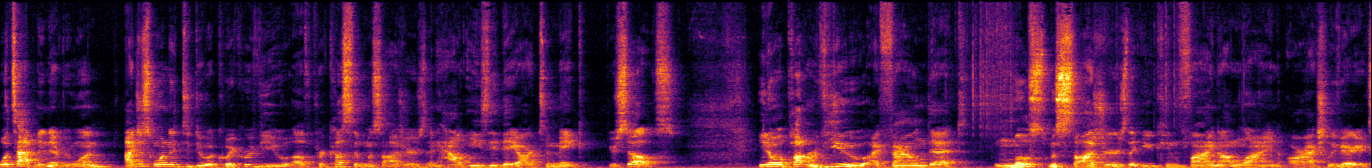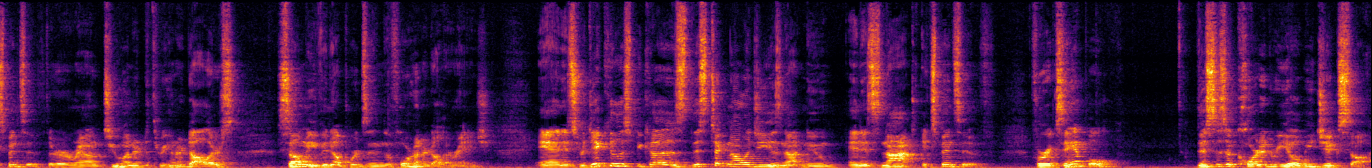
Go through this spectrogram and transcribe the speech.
What's happening everyone? I just wanted to do a quick review of percussive massagers and how easy they are to make yourselves. You know, upon review, I found that most massagers that you can find online are actually very expensive. They're around $200 to $300, some even upwards in the $400 range. And it's ridiculous because this technology is not new and it's not expensive. For example, this is a corded Ryobi jigsaw.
